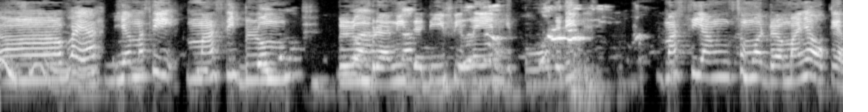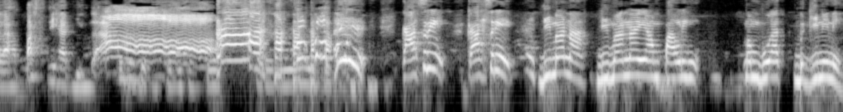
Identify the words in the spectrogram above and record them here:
uh, apa ya ya masih masih belum belum berani jadi villain gitu jadi masih yang semua dramanya oke okay lah pas di hati juga. Ah. Kasri Kasri di mana? Di mana yang paling membuat begini nih?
